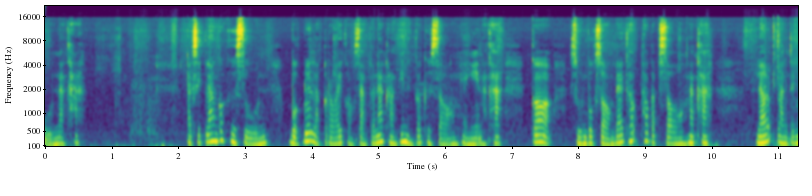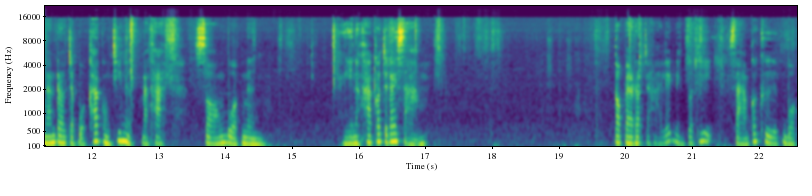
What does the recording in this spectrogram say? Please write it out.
0 นะคะ หลัก 10 ล่างก็คือ 0 บวกด้วยหลักร้อยของ 3 ตัวหน้าครั้งที่ 1 ก็คือ 2 อย่างนี้นะคะ ก็0บวก2ได้เท่าเท่ากับ 2 นะคะ แล้วหลังจากนั้นเราจะบวกค่าของที่ 1 นะคะ 2 บวก 1 อย่างนี้นะคะก็จะได้ 3 ต่อไปเราจะหาเลขเด่นตัวที่ 3 ก็คือบวก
